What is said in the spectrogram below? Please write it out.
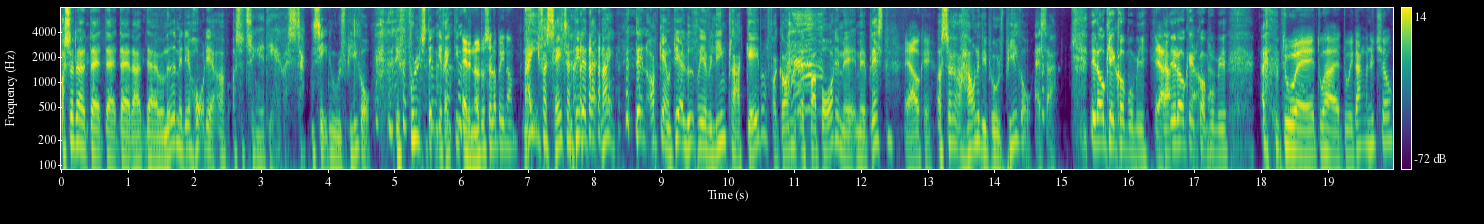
Og så da, da, da, da, da, da jeg var med med det hår der, og, og så tænker jeg, det kan jeg sagtens se det med Ulf Pilgaard. Det er fuldstændig rigtigt. Er det noget, du selv har bedt om? Nej, for satan, det der, der, nej, den opgave der lød for, jeg vil ligne Clark Gable fra, Gun, øh, fra Borte med, med Blæsten, Ja, okay. og så havnede vi på Ulf Pilgaard. Altså, Det er et okay kompromis. Ja. Det er et okay Ja, ja. kompromis. Du, øh, du, har, du er i gang med nyt show?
